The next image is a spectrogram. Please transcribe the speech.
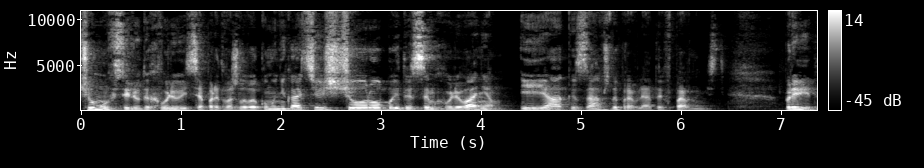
Чому всі люди хвилюються перед важливою комунікацією? Що робити з цим хвилюванням і як завжди проявляти впевненість? Привіт!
